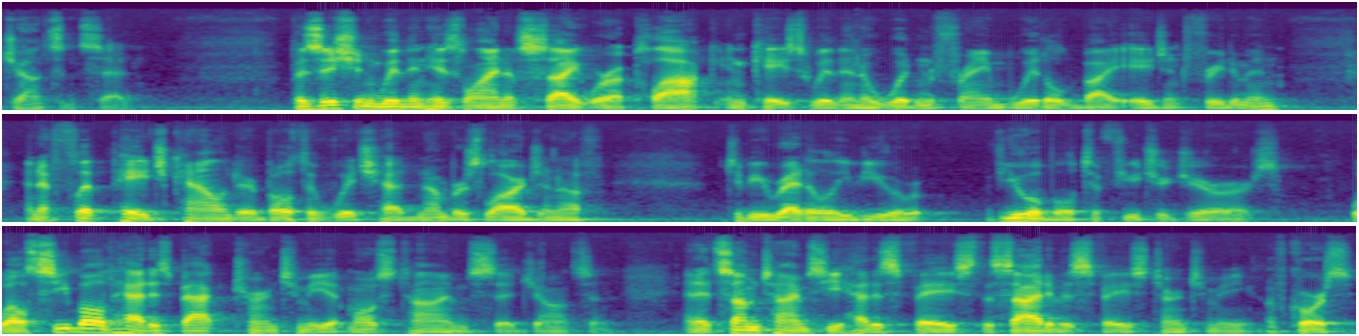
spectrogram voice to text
Johnson said. Positioned within his line of sight were a clock encased within a wooden frame whittled by Agent Friedemann and a flip page calendar, both of which had numbers large enough to be readily view- viewable to future jurors. Well, Sebold had his back turned to me at most times, said Johnson, and at some times he had his face, the side of his face, turned to me. Of course,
